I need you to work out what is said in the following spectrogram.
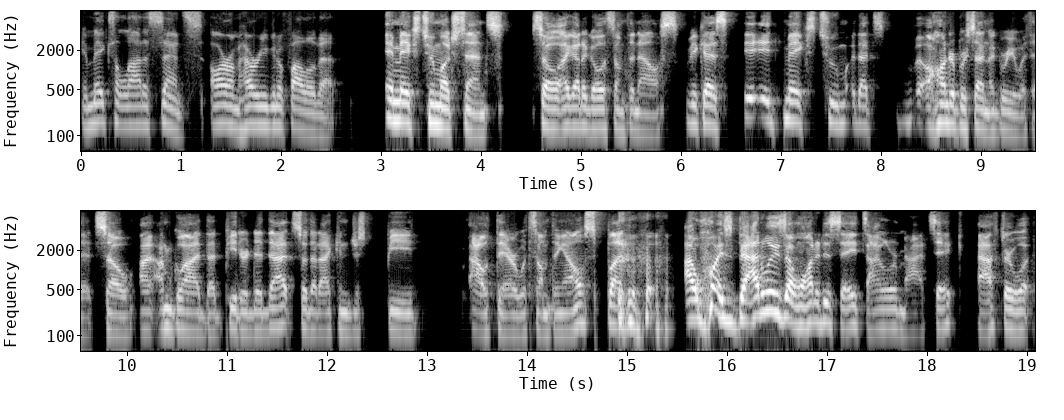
It makes a lot of sense. Aram, how are you going to follow that? It makes too much sense. So I got to go with something else because it, it makes too. That's hundred percent agree with it. So I, I'm glad that Peter did that so that I can just be out there with something else. But I was badly as I wanted to say Tyler Matzek after what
